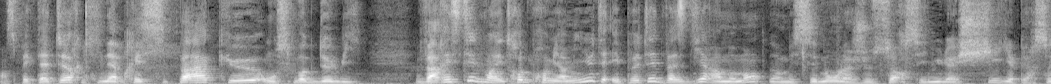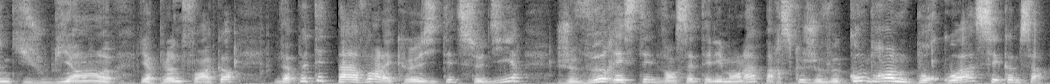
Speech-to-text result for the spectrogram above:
un spectateur qui n'apprécie pas qu'on se moque de lui, va rester devant les 30 premières minutes et peut-être va se dire à un moment non mais c'est bon là je sors c'est nul à chier il y a personne qui joue bien il y a plein de faux raccords il va peut-être pas avoir la curiosité de se dire je veux rester devant cet élément là parce que je veux comprendre pourquoi c'est comme ça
